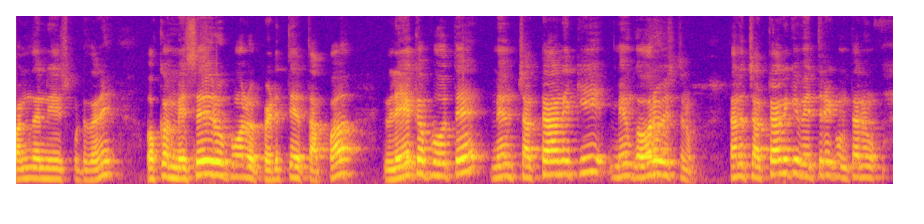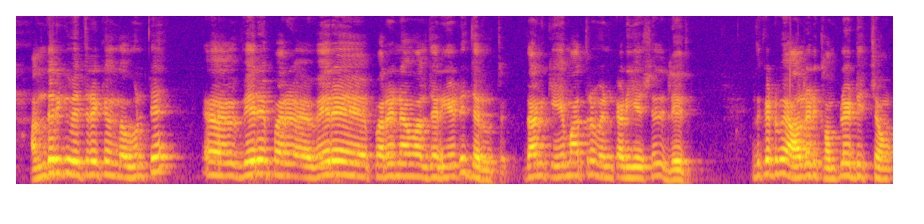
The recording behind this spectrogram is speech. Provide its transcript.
పని దాన్ని చేసుకుంటుందని ఒక మెసేజ్ రూపంలో పెడితే తప్ప లేకపోతే మేము చట్టానికి మేము గౌరవిస్తున్నాం. తన చట్టానికి వ్యతిరేకం తను అందరికీ వ్యతిరేకంగా ఉంటే వేరే పరి వేరే పరిణామాలు జరిగేవి జరుగుతాయి. దానికి ఏమాత్రం వెనకడిగేసేది లేదు. ఎందుకంటే మేము ఆల్రెడీ కంప్లైంట్ ఇచ్చాం.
